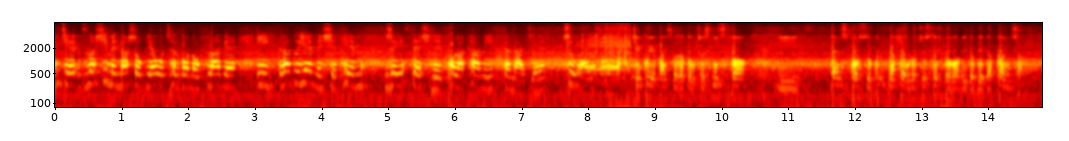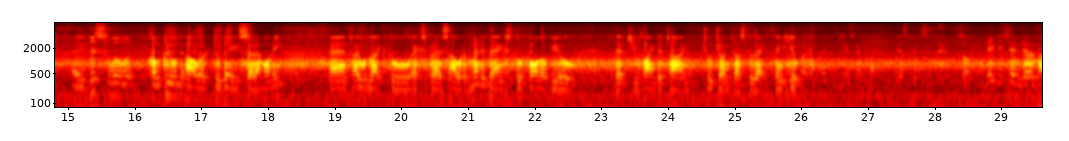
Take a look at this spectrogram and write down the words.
gdzie wznosimy naszą biało-czerwoną flagę i radujemy się tym, że jesteśmy Polakami w Kanadzie. Czuwajcie! Dziękuję Państwu za to uczestnictwo i w ten sposób nasza uroczystość powoli dobiega końca. This will conclude our today's ceremony and I would like to express our many thanks to all of you that you find the time to join us today. Thank you. Ladies and gentlemen,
